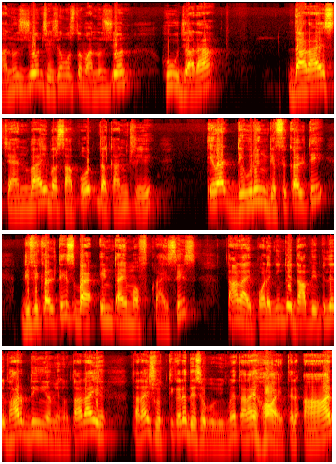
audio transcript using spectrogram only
মানুষজন, সেই সমস্ত মানুষজন হু যারা দাঁড়ায় স্ট্যান্ড বাই বা সাপোর্ট দ্য কান্ট্রি এবার ডিউরিং ডিফিকাল্টি ডিফিকাল্টিস বা ইন টাইম অফ ক্রাইসিস তারাই, পরে কিন্তু দা পিপিলের ভার্ব দিইনি আমি এখন। তারাই তারাই সত্যিকারের দেশপ্রবিক মানে তারাই হয়। তাহলে আর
